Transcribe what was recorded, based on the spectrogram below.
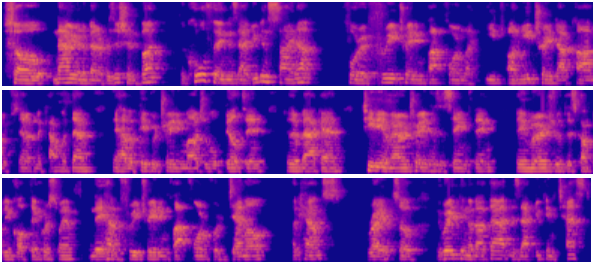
So now you're in a better position. But the cool thing is that you can sign up for a free trading platform like each on etrade.com. If you set up an account with them, they have a paper trading module built in to their backend. TD Ameritrade has the same thing. They merged with this company called Thinkorswim, and they have a free trading platform for demo accounts. Right. So the great thing about that is that you can test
